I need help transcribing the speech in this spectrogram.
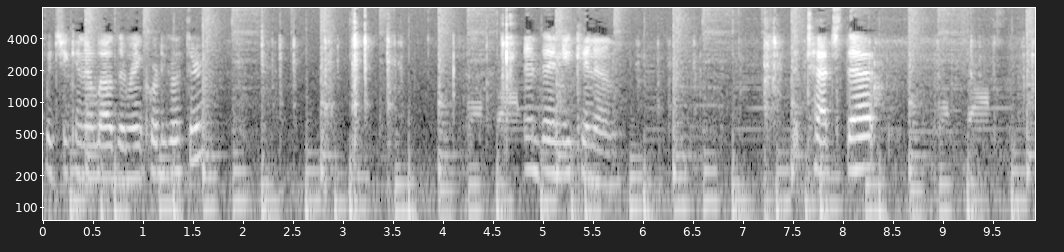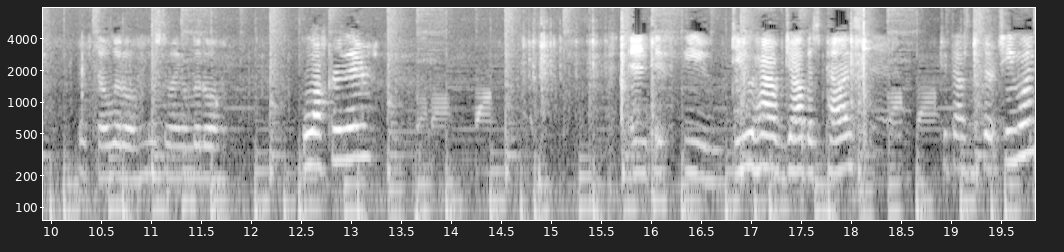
which you can allow the Rancor to go through. And then you can um, attach that. There's a little, there's like a little locker there. And if you do have Jabba's Palace, 2013 one,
